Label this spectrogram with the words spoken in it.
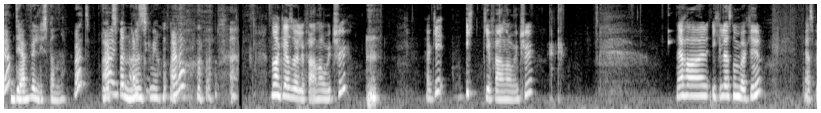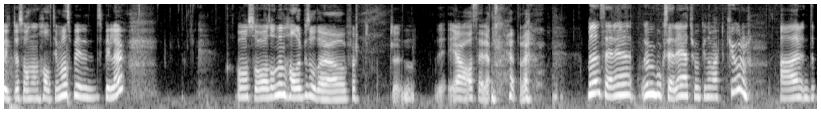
Ja. Det er veldig spennende. Right? Du er et Jeg spennende menneske, Mia. I know. Nå er ikke jeg så veldig fan av Witcher. Jeg er ikke ikke fan av Witcher. Jeg har ikke lest noen bøker. Jeg spilte sånn en halvtime av spil- spillet. Og så sånn en halv episode av første Ja, serien, heter det. Men en, serie, en bokserie jeg tror kunne vært kul, er The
